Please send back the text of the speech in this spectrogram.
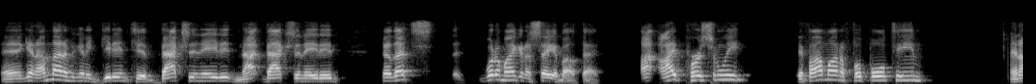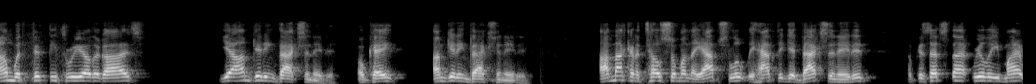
And again, I'm not even going to get into vaccinated, not vaccinated. Now that's what am I going to say about that? I, I personally, if I'm on a football team and I'm with 53 other guys, yeah, I'm getting vaccinated. Okay, I'm getting vaccinated. I'm not going to tell someone they absolutely have to get vaccinated because that's not really my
